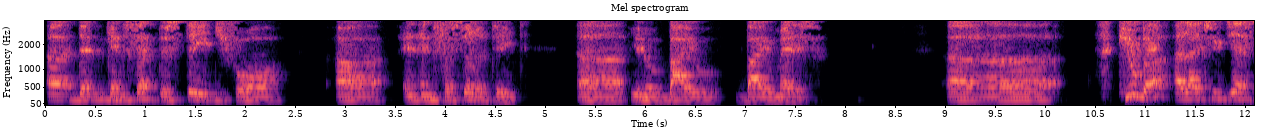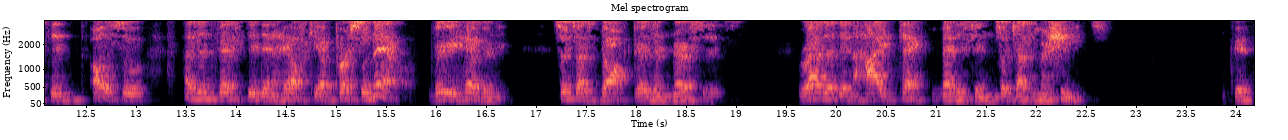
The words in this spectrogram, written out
uh, then can set the stage for uh, and, and, facilitate, uh, you know, bio biomedicine. Uh Cuba, as I suggested, also has invested in healthcare personnel very heavily, such as doctors and nurses, rather than high-tech medicine, such as machines. Okay,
